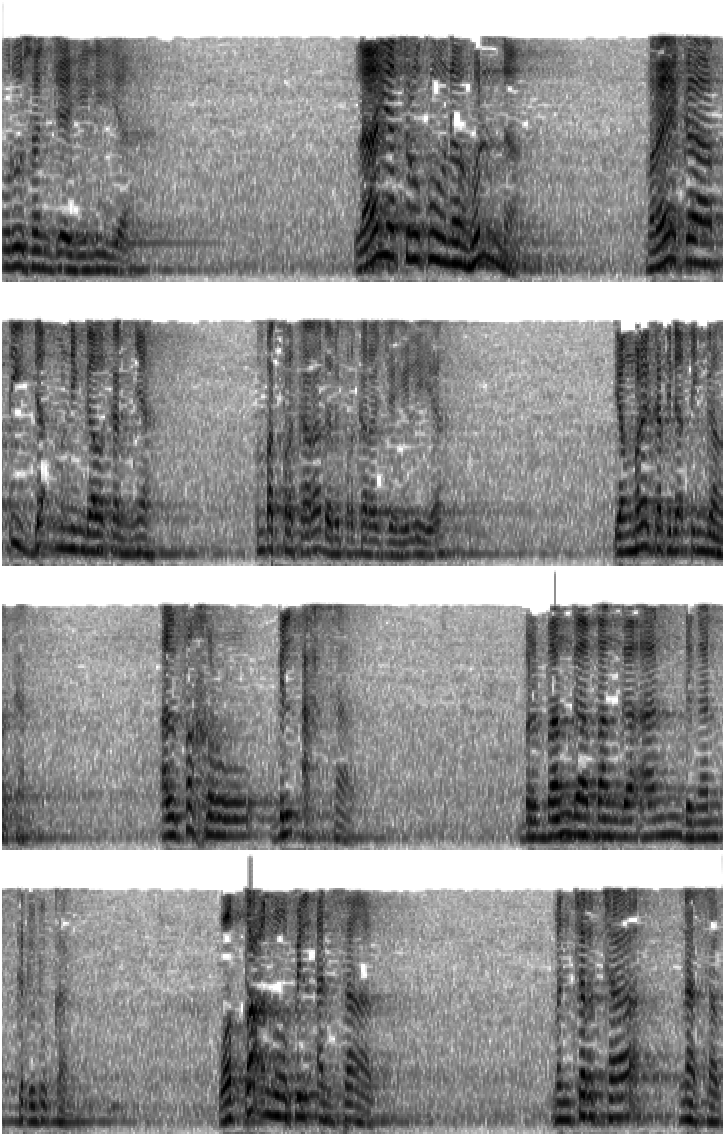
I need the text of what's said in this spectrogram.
urusan jahiliyah. La yatrukunahunna. Mereka tidak meninggalkannya. Empat perkara dari perkara jahiliyah yang mereka tidak tinggalkan. Al-fakhru bil ahsab. Berbangga-banggaan dengan kedudukan. Wa ta'nu fil ansab. Mencerca nasab.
